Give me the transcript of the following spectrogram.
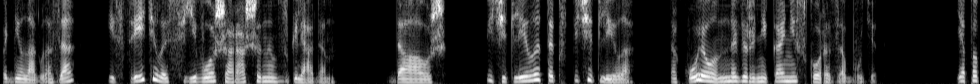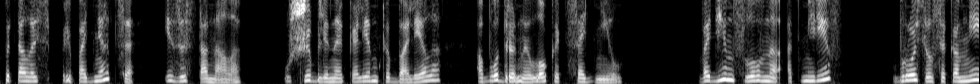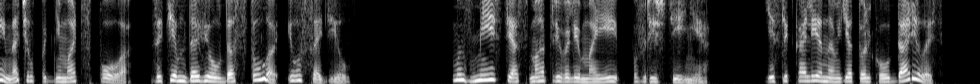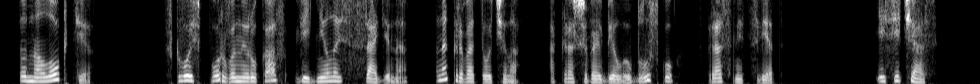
Подняла глаза и встретилась с его ошарашенным взглядом. Да уж, впечатлила так впечатлила. Такое он наверняка не скоро забудет. Я попыталась приподняться и застонала. Ушибленная коленка болела, ободранный локоть соднил. Вадим, словно отмерев, бросился ко мне и начал поднимать с пола. Затем довел до стула и усадил. Мы вместе осматривали мои повреждения. Если коленом я только ударилась, то на локте сквозь порванный рукав виднелась ссадина. Она кровоточила, окрашивая белую блузку красный цвет. Я сейчас.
